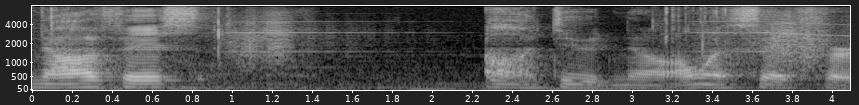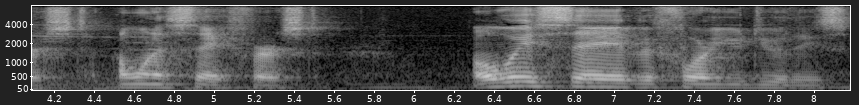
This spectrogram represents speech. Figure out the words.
Novice. Oh, dude, no. I want to save first. I want to save first. Always save before you do these.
